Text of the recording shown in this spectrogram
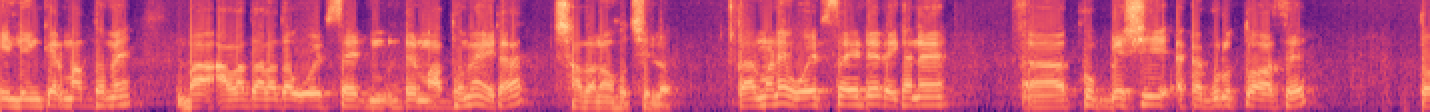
এই লিঙ্কের মাধ্যমে বা আলাদা আলাদা ওয়েবসাইটের মাধ্যমে এটা সাজানো হচ্ছিল। তার মানে ওয়েবসাইটের এখানে খুব বেশি একটা গুরুত্ব আছে। তো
